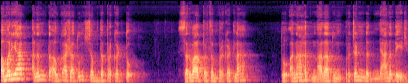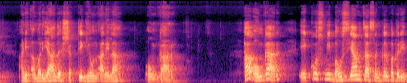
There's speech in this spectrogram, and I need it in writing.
अमर्याद अनंत अवकाशातून शब्द प्रकटतो. सर्वात प्रथम प्रकटला तो अनाहत नादातून प्रचंड ज्ञानतेज आणि अमर्याद शक्ती घेऊन आलेला ओंकार. हा ओंकार एकोस्मी बहुस्यामचा संकल्प करीत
